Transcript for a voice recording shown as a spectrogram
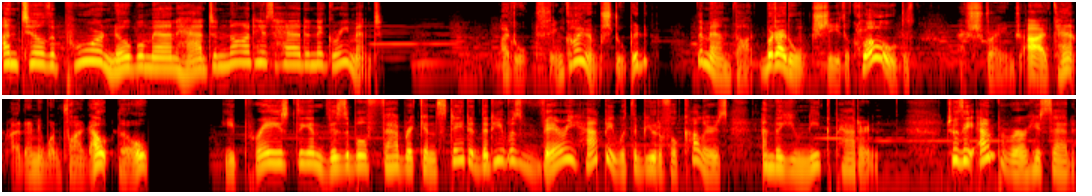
Until the poor nobleman had to nod his head in agreement. I don't think I am stupid, the man thought, but I don't see the clothes. That's strange. I can't let anyone find out, though. He praised the invisible fabric and stated that he was very happy with the beautiful colors and the unique pattern. To the emperor, he said,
